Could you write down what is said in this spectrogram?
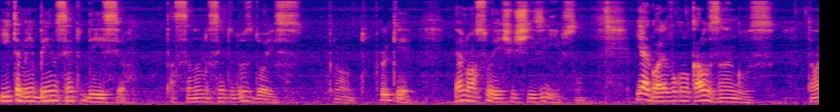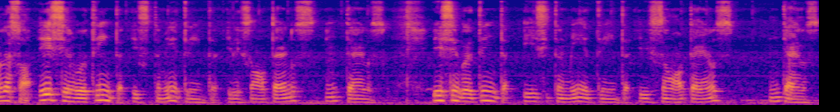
E também bem no centro desse, ó, passando no centro dos dois. Pronto. Por quê? É o nosso eixo x e y. E agora eu vou colocar os ângulos. Então, olha só, esse ângulo é 30, esse também é 30. Eles são alternos internos. Esse ângulo é 30, esse também é 30. Eles são alternos internos.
